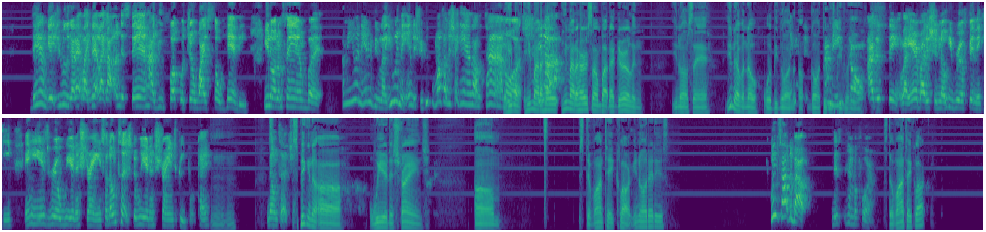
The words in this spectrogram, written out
damn gates you really got to act like that like i understand how you fuck with your wife so heavy you know what i'm saying but I mean, you in the interview, like you in the industry. People, motherfuckers, shake hands all the time. He or, might he might have heard he might have heard something about that girl, and you know what I'm saying. You never know what be going uh, going through I these mean, people no, here. I just think like everybody should know he real finicky and he is real weird and strange. So don't touch the weird and strange people, okay? Mm-hmm. Don't touch it. Speaking of uh weird and strange, um, Stevante Clark. You know what that is? We've talked about this him before. Stevante Clark.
